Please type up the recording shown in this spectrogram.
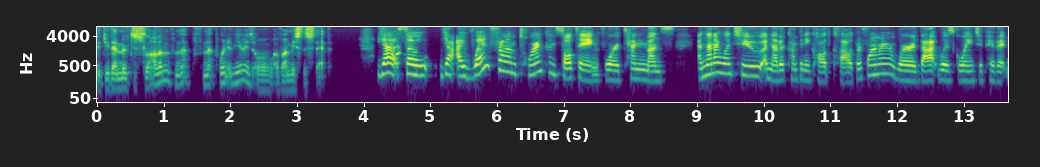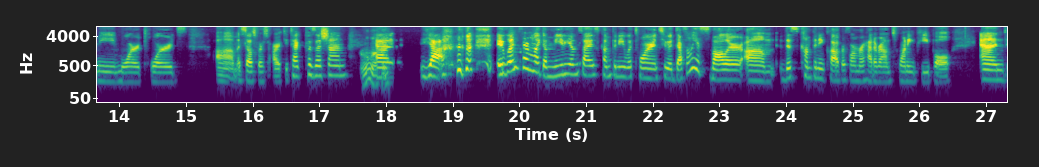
did you then move to slalom from that from that point of view is or have i missed the step yeah so yeah i went from torrent consulting for 10 months and then i went to another company called cloud performer where that was going to pivot me more towards um, a salesforce architect position Ooh, okay. and yeah it went from like a medium sized company with torrent to a definitely a smaller um, this company cloud performer had around 20 people and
